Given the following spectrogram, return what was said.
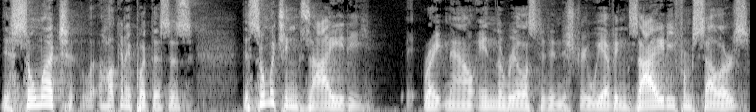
there's so much. How can I put this? There's, there's so much anxiety right now in the real estate industry. We have anxiety from sellers.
